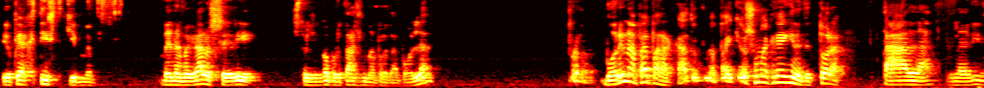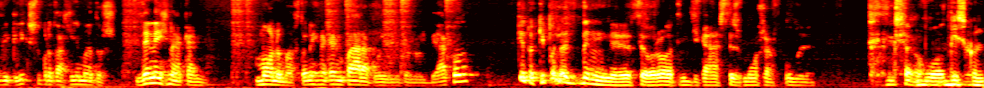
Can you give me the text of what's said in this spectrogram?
η οποία χτίστηκε με, με ένα μεγάλο σερί στο ελληνικό πρωτάθλημα πρώτα απ' όλα, μπορεί να πάει παρακάτω και να πάει και όσο μακριά γίνεται. Τώρα, τα άλλα, δηλαδή η διεκδίκηση του πρωταθλήματος, δεν έχει να κάνει μόνο με αυτό, έχει να κάνει πάρα πολύ με τον Ολυμπιακό. Και το κύπελο δεν είναι, θεωρώ ότι είναι και κανένας θεσμός, ας πούμε. Δύσκολο.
